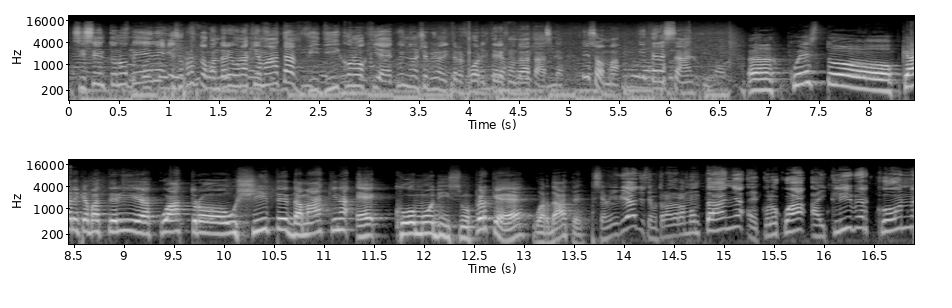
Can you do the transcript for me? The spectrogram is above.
si sentono bene e soprattutto quando arriva una chiamata vi dicono chi è, quindi non c'è bisogno di tirare fuori il telefono dalla tasca. Insomma, interessanti. Uh, questo carica batterie a 4 uscite da macchina è comodissimo perché, guardate. Siamo in viaggio, stiamo tornando alla montagna, eccolo qua, hai Cleaver con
